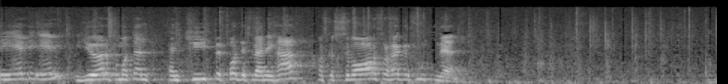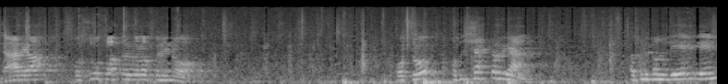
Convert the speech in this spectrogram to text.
lede inn, gjøre på en måte en, en type fordelsvending her. Han skal svare fra høyre foten din. Der, ja. Og så fatter du galoppen din nå. Og så, og så sjekker du igjen. At du kan lede inn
